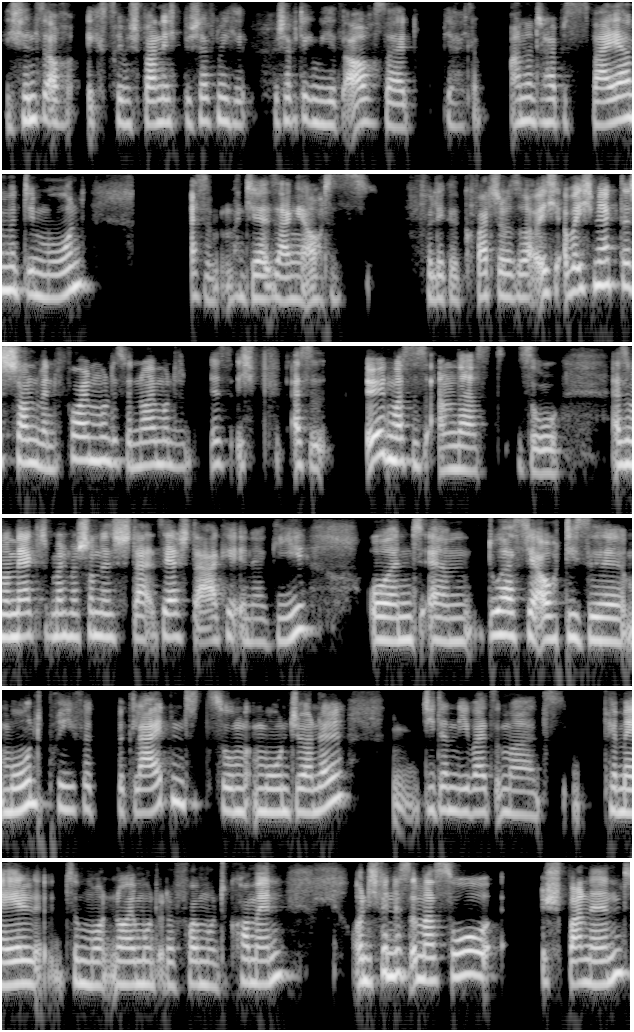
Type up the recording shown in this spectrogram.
Ich finde es auch extrem spannend. Ich beschäftige mich, beschäftige mich jetzt auch seit, ja, ich glaube, anderthalb bis zwei Jahren mit dem Mond. Also manche sagen ja auch, das ist völliger Quatsch oder so. Aber ich, aber ich merke das schon, wenn Vollmond ist, wenn Neumond ist. Ich, also irgendwas ist anders so. Also man merkt manchmal schon eine sta sehr starke Energie. Und ähm, du hast ja auch diese Mondbriefe begleitend zum Mondjournal, die dann jeweils immer per Mail zum Mond, Neumond oder Vollmond kommen. Und ich finde es immer so spannend,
